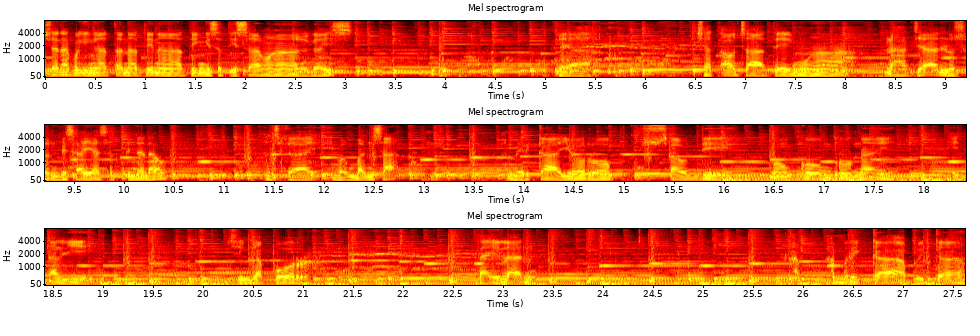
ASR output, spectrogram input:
Sana pag-ingatan natin ang ating isa't isa mga guys. Kaya shout out sa ating mga lahat dyan, Luzon, Visayas at Mindanao. At saka ibang bansa. Amerika, Europe, Saudi, Hong Kong, Brunei, Italy, Singapore, Thailand, Am- Amerika, Afrika,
